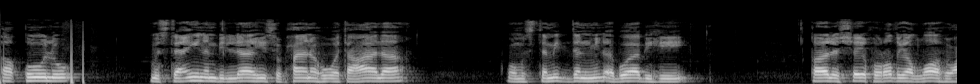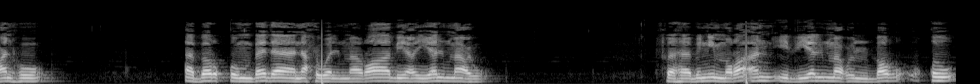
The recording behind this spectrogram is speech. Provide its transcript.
أقول مستعينا بالله سبحانه وتعالى ومستمدا من أبوابه. قال الشيخ رضي الله عنه أبرق بدا نحو المرابع يلمع. فهبني امرأ إذ يلمع البرق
